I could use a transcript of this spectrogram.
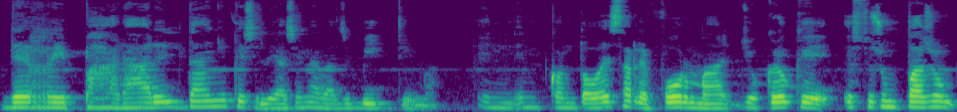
de reparar el daño que se le hacen a las víctimas. con toda esta reforma, yo creo que esto es un paso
